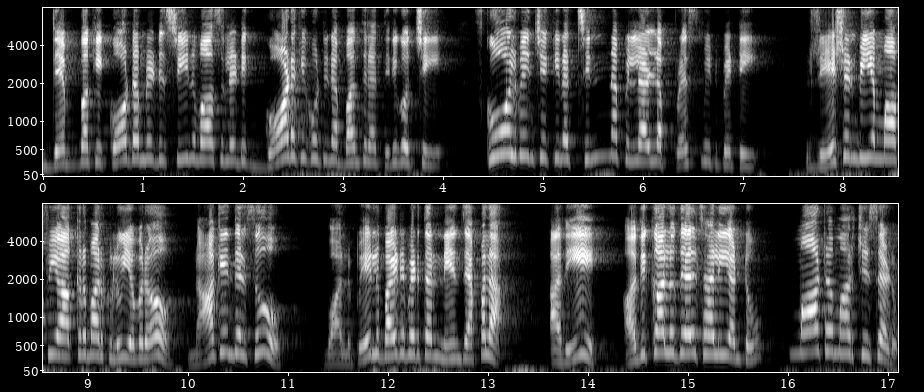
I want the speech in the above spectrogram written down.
దెబ్బకి కోటంరెడ్డి శ్రీనివాసులరెడ్డి గోడకి కొట్టిన బంతిన తిరిగొచ్చి స్కూల్ బెంచ్ ఎక్కిన చిన్న పిల్లాళ్ళ ప్రెస్ మీట్ పెట్టి రేషన్ బియ్యం మాఫియా అక్రమార్కులు ఎవరో నాకేం తెలుసు? వాళ్ళ పేర్లు బయట పెడతారని నేను చెప్పలా. అది అధికారులు తేల్చాలి అంటూ మాట మార్చేశాడు.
